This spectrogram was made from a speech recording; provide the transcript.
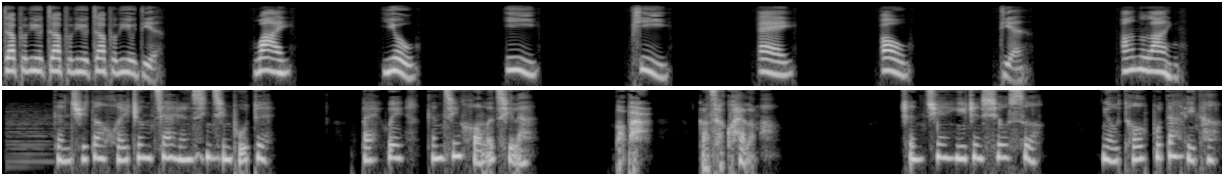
w w w 点 y u e p a o 点 online。感觉到怀中家人心情不对，白薇赶紧哄了起来。宝贝儿，刚才快了吗？陈娟一阵羞涩，扭头不搭理他。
